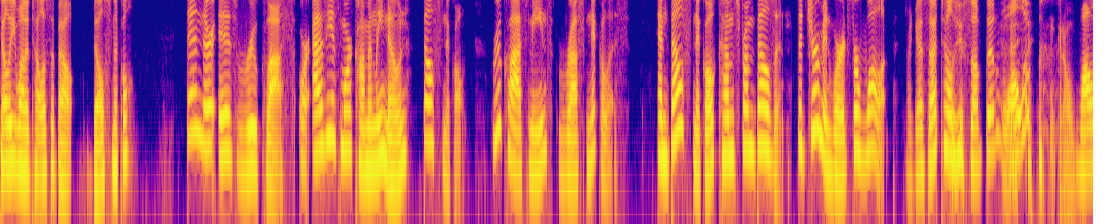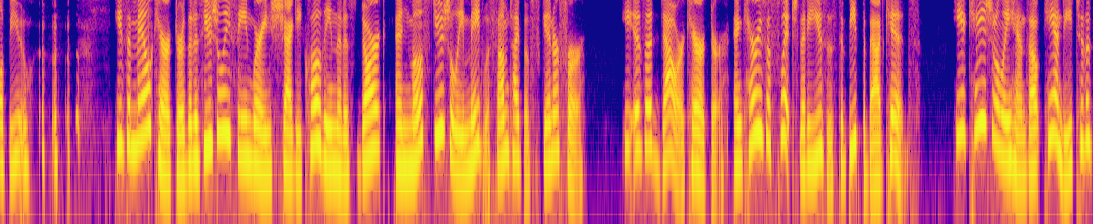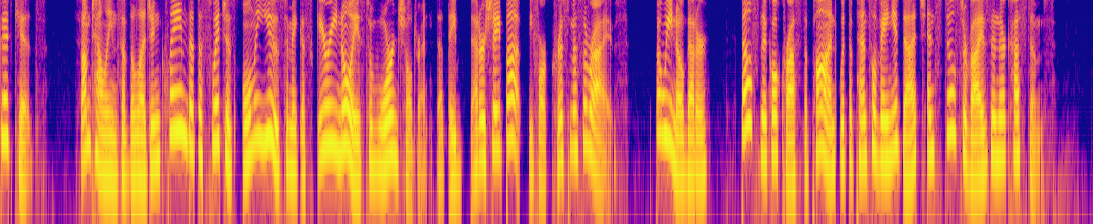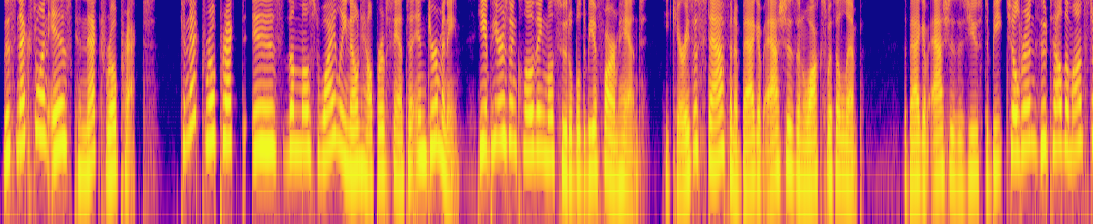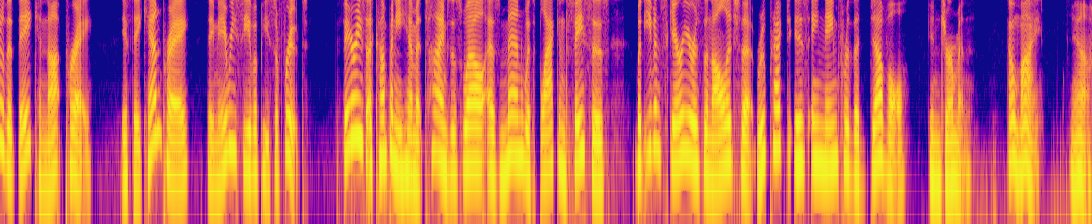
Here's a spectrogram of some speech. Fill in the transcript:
Kelly, you want to tell us about Belsnickel? Then there is Ruklas, or as he is more commonly known, Belsnickel. Ruklas means rough Nicholas, and Belsnickel comes from Belsen, the German word for wallop. I guess that tells you something. Wallop. I'm gonna wallop you. He's a male character that is usually seen wearing shaggy clothing that is dark and most usually made with some type of skin or fur. He is a dour character and carries a switch that he uses to beat the bad kids. He occasionally hands out candy to the good kids. Some tellings of the legend claim that the switch is only used to make a scary noise to warn children that they better shape up before Christmas arrives. But we know better. Belsnickel crossed the pond with the Pennsylvania Dutch and still survives in their customs. This next one is Knecht Ruprecht. Knecht Ruprecht is the most widely known helper of Santa in Germany. He appears in clothing most suitable to be a farmhand. He carries a staff and a bag of ashes and walks with a limp. The bag of ashes is used to beat children who tell the monster that they cannot pray. If they can pray, they may receive a piece of fruit. Fairies accompany him at times as well as men with blackened faces, but even scarier is the knowledge that Ruprecht is a name for the devil in German. Oh my. Yeah.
